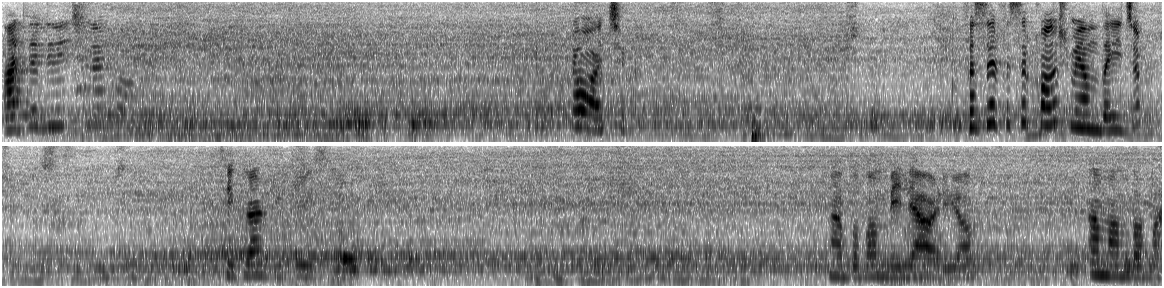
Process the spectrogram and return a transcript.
Atletin içine koy. O açık. Fısır fısır konuşmayalım dayıcım. Tekrar video izliyorum. Ha babam beli ağrıyor. Aman baba.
